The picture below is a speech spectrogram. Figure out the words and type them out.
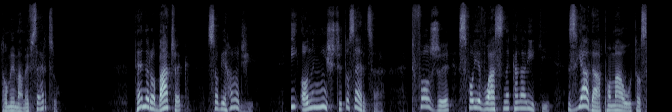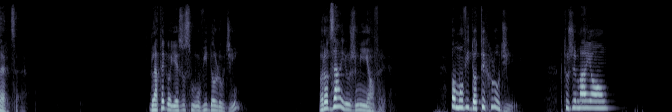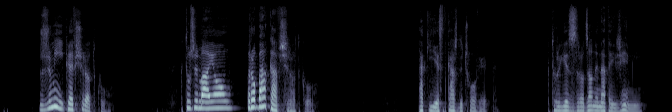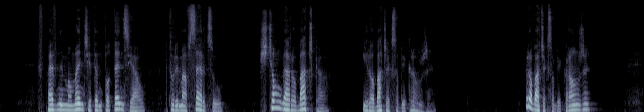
to my mamy w sercu. Ten robaczek sobie chodzi i on niszczy to serce. Tworzy swoje własne kanaliki, zjada pomału to serce. Dlatego Jezus mówi do ludzi rodzaju żmijowy, bo mówi do tych ludzi, którzy mają żmijkę w środku, którzy mają robaka w środku. Taki jest każdy człowiek, który jest zrodzony na tej ziemi. W pewnym momencie ten potencjał, który ma w sercu, ściąga robaczka i robaczek sobie krąży. Robaczek sobie krąży.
